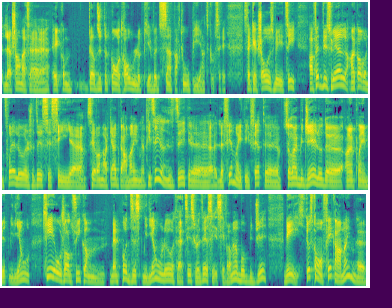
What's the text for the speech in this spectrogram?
la, chambre a, comme perdu tout contrôle, puis il y avait du sang partout, puis en tout cas, c'était quelque chose, mais tu sais, en fait, visuel, encore une fois, là, je veux dire, euh, c'est, remarquable quand même. Puis tu sais, on se dit que le film a été fait sur un budget là, de 1,8 million, qui est aujourd'hui comme même pas 10 millions, là, tu sais, je veux dire, c'est, vraiment un beau budget, mais tout ce qu'on fait quand même,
